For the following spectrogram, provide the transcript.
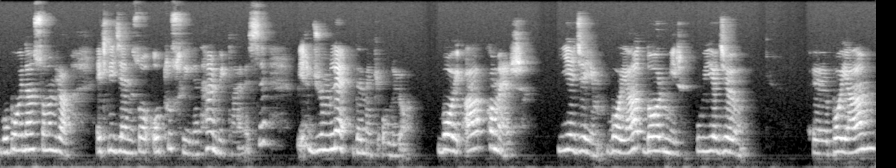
Bu boydan sonra ekleyeceğiniz o 30 fiilin her bir tanesi bir cümle demek oluyor. Voy a comer. Yiyeceğim. Voy a dormir. Uyuyacağım. E, voy a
